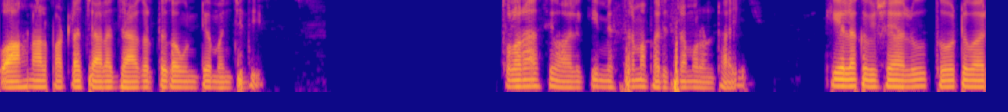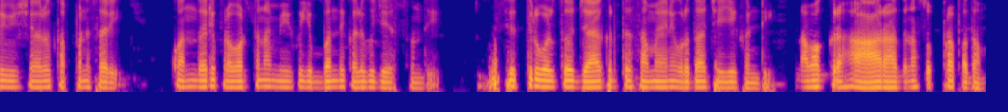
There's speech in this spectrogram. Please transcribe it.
వాహనాల పట్ల చాలా జాగ్రత్తగా ఉంటే మంచిది. తులరాశి వాళ్ళకి మిశ్రమ పరిశ్రమలు ఉంటాయి కీలక విషయాలు తోటివారి విషయాలు తప్పనిసరి. కొందరి ప్రవర్తన మీకు ఇబ్బంది కలుగు చేస్తుంది. శత్రువులతో జాగ్రత్త సమయాన్ని వృధా చేయకండి. నవగ్రహ ఆరాధన సుప్రపదం.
